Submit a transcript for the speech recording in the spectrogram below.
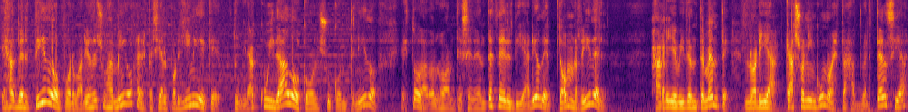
es advertido por varios de sus amigos, en especial por Ginny, de que tuviera cuidado con su contenido. Esto dado los antecedentes del diario de Tom Riddle. Harry evidentemente no haría caso ninguno a estas advertencias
